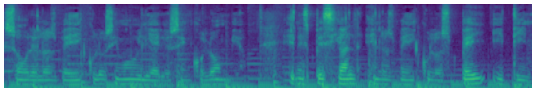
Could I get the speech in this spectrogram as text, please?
sobre los vehículos inmobiliarios en Colombia, en especial en los vehículos PEI y TIN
